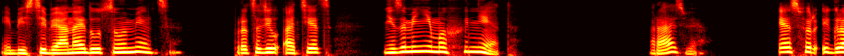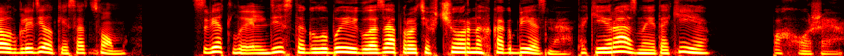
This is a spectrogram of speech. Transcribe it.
И без тебя найдутся умельцы. Процедил отец. Незаменимых нет. Разве? Эсфер играл в гляделки с отцом. Светлые, льдисто-голубые глаза против черных, как бездна. Такие разные, такие похожие.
